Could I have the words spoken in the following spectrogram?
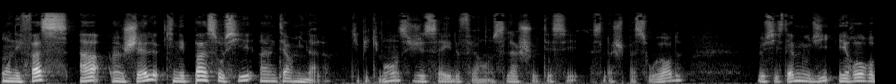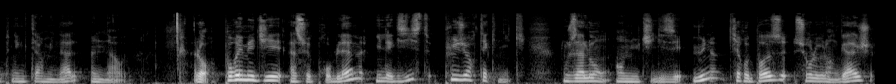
on est face à un shell qui n'est pas associé à un terminal. Typiquement, si j'essaye de faire un slash tc slash password, le système nous dit error opening terminal unknown. Alors, pour remédier à ce problème, il existe plusieurs techniques. Nous allons en utiliser une qui repose sur le langage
